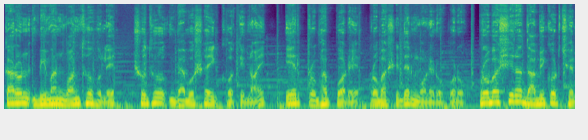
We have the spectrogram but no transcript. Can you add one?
কারণ বিমান বন্ধ হলে শুধু ব্যবসায়িক ক্ষতি নয়, এর প্রভাব পড়ে প্রবাসীদের মনের ওপরও। প্রবাসীরা দাবি করছেন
